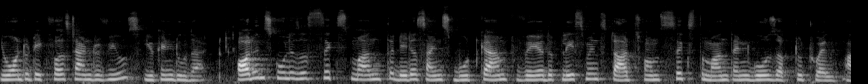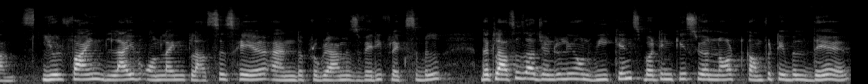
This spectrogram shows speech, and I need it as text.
you want to take first hand reviews, you can do that. OdinSchool is a six month data science bootcamp where the placement starts from sixth month and goes up to 12 months. You'll find live online classes here and the program is very flexible. The classes are generally on weekends, but in case you are not comfortable there,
